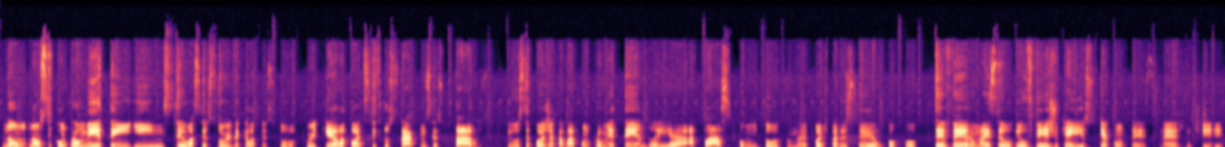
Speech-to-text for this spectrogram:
não, não se comprometa em, em ser o assessor daquela pessoa, porque ela pode se frustrar com os resultados e você pode acabar comprometendo aí a, a, classe como um todo, né? Pode parecer um pouco severo, mas eu, eu vejo que é isso que acontece, né? A gente...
